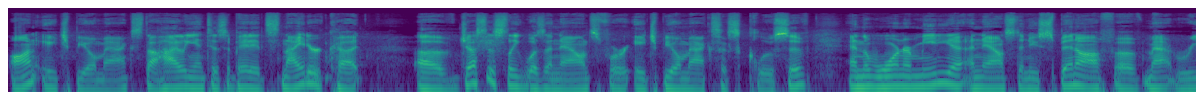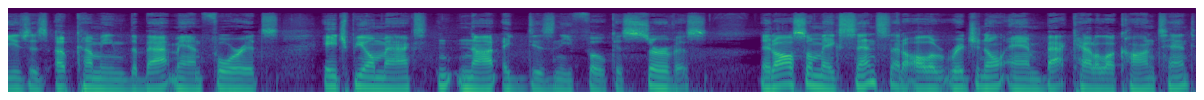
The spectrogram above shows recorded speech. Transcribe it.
on HBO Max. The highly anticipated Snyder Cut of Justice League was announced for HBO Max exclusive, and the Warner Media announced a new spin-off of Matt Reeves' upcoming The Batman for its HBO Max, not a Disney-focused service. It also makes sense that all original and back catalog content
